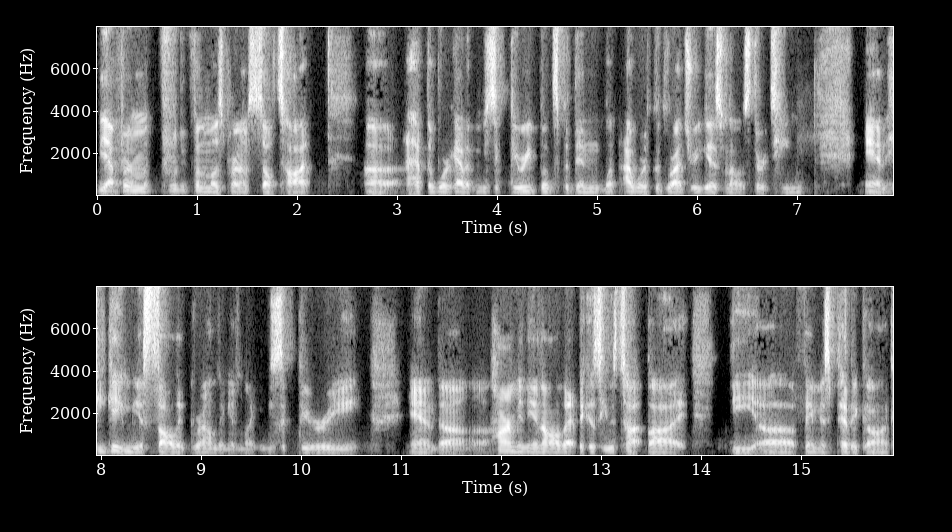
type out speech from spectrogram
yeah, for, for for the most part, I'm self-taught. Uh, I have to work out of music theory books, but then I worked with Rodriguez when I was 13, and he gave me a solid grounding in like music theory and uh, harmony and all that because he was taught by the uh, famous pedagogue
